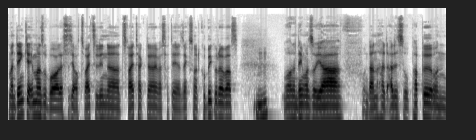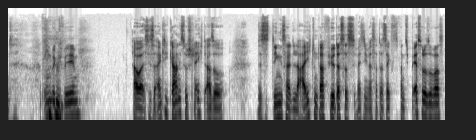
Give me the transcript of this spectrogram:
man denkt ja immer so, boah, das ist ja auch Zweizylinder, Zweitakter, was hat der, 600 Kubik oder was? Mhm. Boah, dann denkt man so, ja, und dann halt alles so Pappe und unbequem. Aber es ist eigentlich gar nicht so schlecht. Also, das Ding ist halt leicht und dafür, dass das, ich weiß nicht, was hat das, 26 PS oder sowas,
